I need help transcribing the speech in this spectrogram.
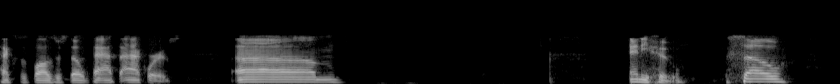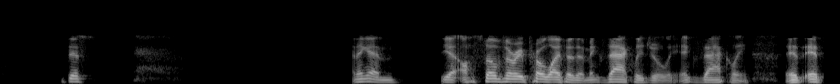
Texas laws are so bass backwards. Um, anywho, so this, and again, yeah, also very pro-life of them. Exactly, Julie. Exactly. It, it's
